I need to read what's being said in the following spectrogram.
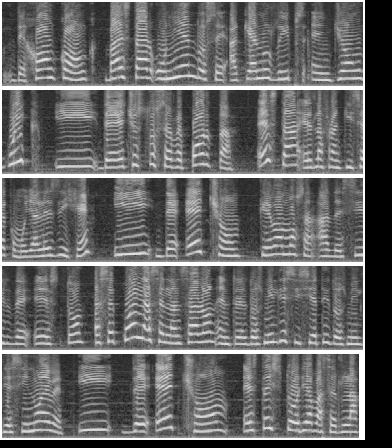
de Hong Kong va a estar uniéndose a Keanu Reeves en John Wick. Y de hecho esto se reporta. Esta es la franquicia, como ya les dije. Y de hecho ¿Qué vamos a, decir de esto? Las secuelas se lanzaron entre el 2017 y 2019 y de hecho esta historia va a ser la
